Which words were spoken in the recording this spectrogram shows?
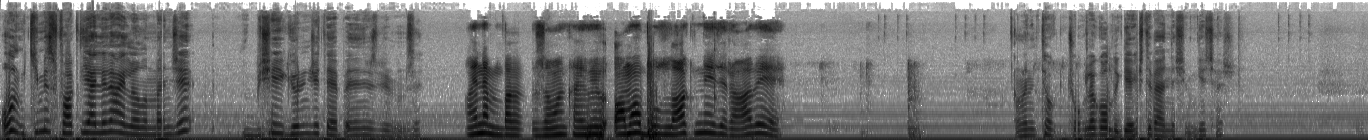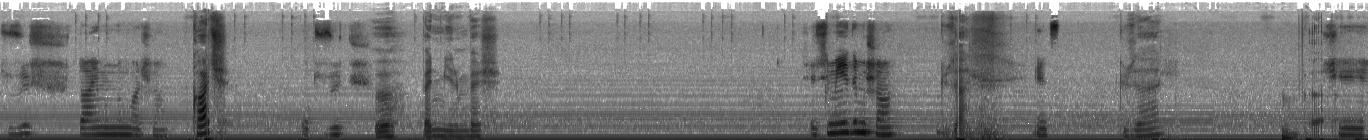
Oğlum ikimiz farklı yerlere ayrılalım bence. Bir şey görünce TP'leniriz birbirimize. Aynen bak zaman kaybı ama bu lag nedir abi? Hani çok, çok lag oldu geçti bende şimdi geçer. 33 diamond'um var şu an. Kaç? 33. Öh benim 25. Sesim iyiydi mi şu an? Güzel. Evet. Güzel. Şey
